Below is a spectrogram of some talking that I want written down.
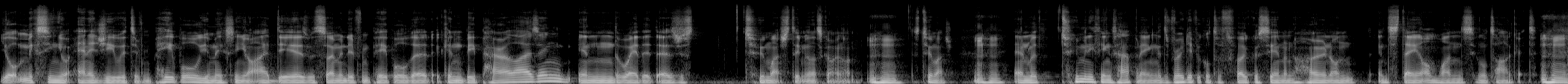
you're mixing your energy with different people, you're mixing your ideas with so many different people that it can be paralyzing in the way that there's just too much stimulus going on. There's too much. Mm-hmm. And with too many things happening, it's very difficult to focus in and hone on and stay on one single target. Mm-hmm.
